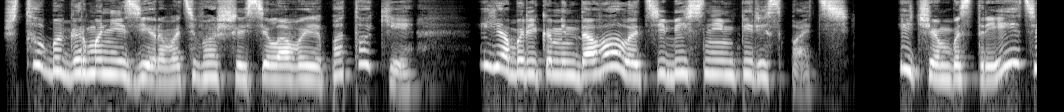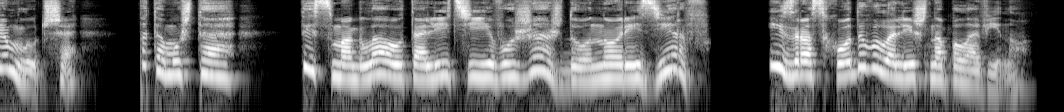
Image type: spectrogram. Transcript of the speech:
Чтобы гармонизировать ваши силовые потоки, я бы рекомендовала тебе с ним переспать. И чем быстрее, тем лучше, потому что ты смогла утолить его жажду, но резерв израсходовала лишь наполовину.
